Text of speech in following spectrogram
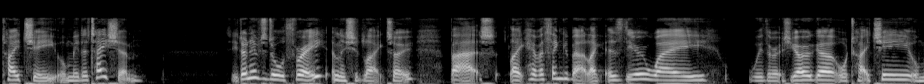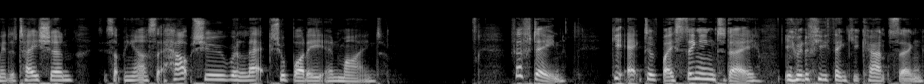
Tai Chi, or meditation. So you don't have to do all three unless you'd like to, but like have a think about like, is there a way, whether it's yoga or Tai Chi or meditation, is something else that helps you relax your body and mind? 15. Get active by singing today, even if you think you can't sing.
